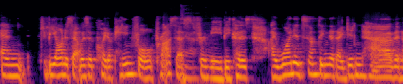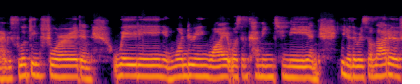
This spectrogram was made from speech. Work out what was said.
And to be honest, that was a quite a painful process yeah. for me because I wanted something that I didn't have and I was looking for it and waiting and wondering why it wasn't coming to me. And, you know, there was a lot of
